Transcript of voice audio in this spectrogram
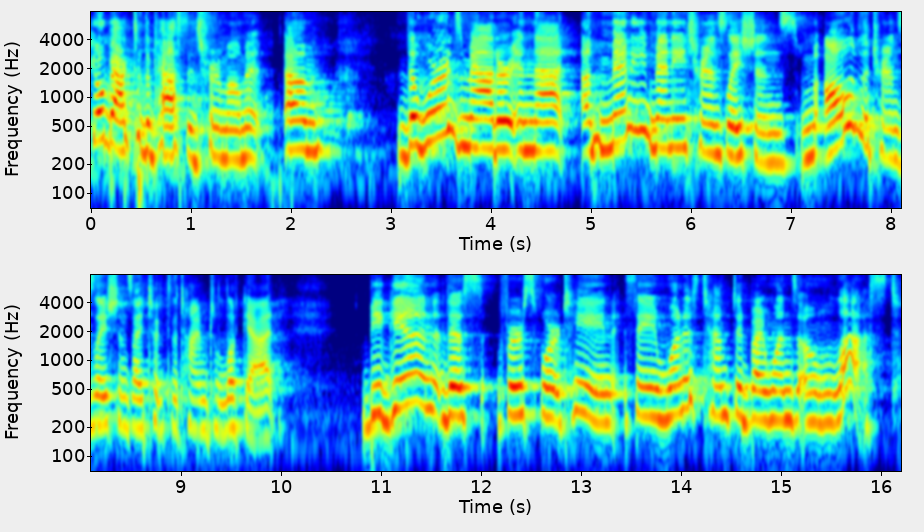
go back to the passage for a moment. Um, the words matter in that uh, many, many translations, all of the translations I took the time to look at, begin this verse 14 saying, One is tempted by one's own lust,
